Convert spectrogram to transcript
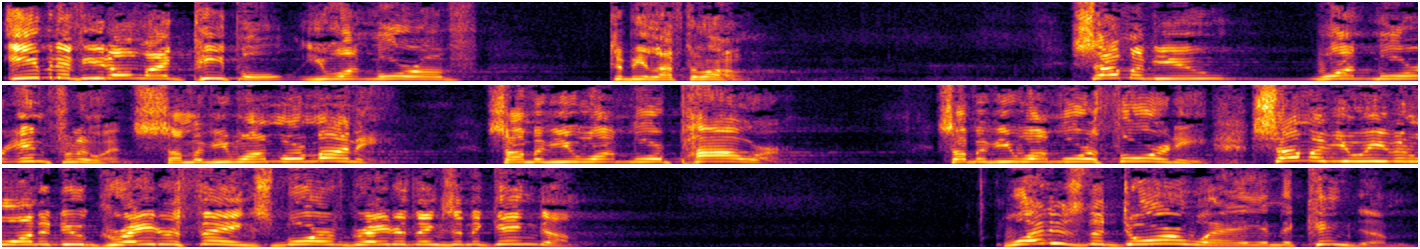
Even if you don't like people, you want more of to be left alone. Some of you want more influence. Some of you want more money. Some of you want more power. Some of you want more authority. Some of you even want to do greater things, more of greater things in the kingdom. What is the doorway in the kingdom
